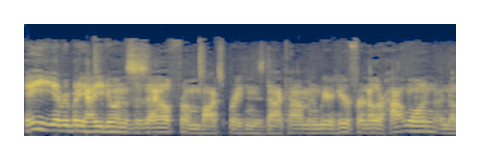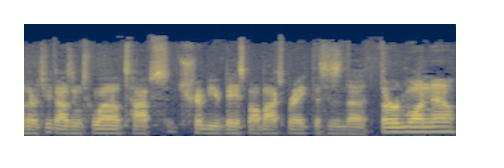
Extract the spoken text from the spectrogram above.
Hey everybody, how you doing? This is Al from BoxBreakings.com, and we're here for another hot one, another 2012 Topps Tribute Baseball Box Break. This is the third one now.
